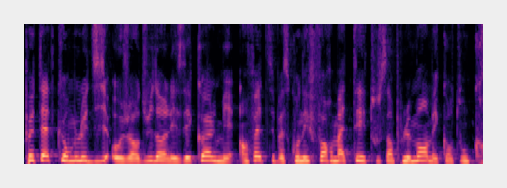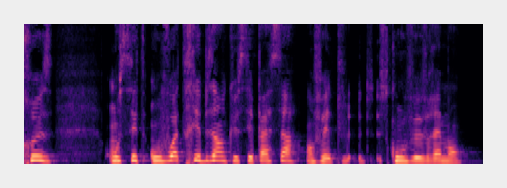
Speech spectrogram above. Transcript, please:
peut-être qu'on me le dit aujourd'hui dans les écoles, mais en fait c'est parce qu'on est formaté tout simplement, mais quand on creuse, on sait, on voit très bien que c'est pas ça, en fait, ce qu'on veut vraiment.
